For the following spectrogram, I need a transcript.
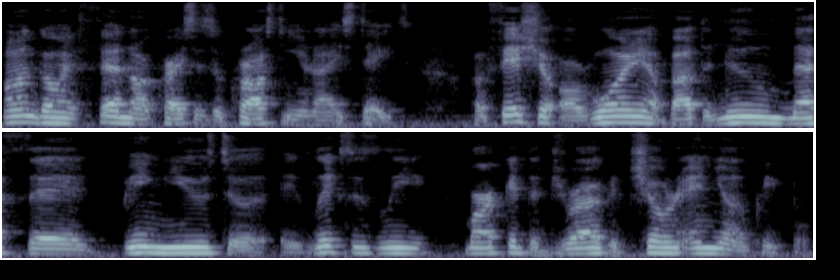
ongoing fentanyl crisis across the United States, officials are warning about the new method being used to illicitly market the drug to children and young people.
